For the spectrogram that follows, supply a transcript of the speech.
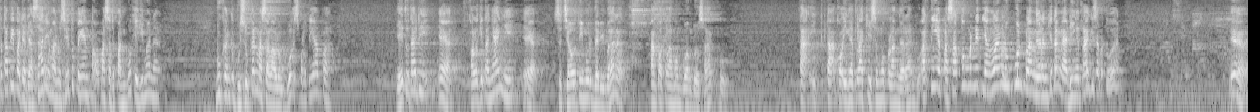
Tetapi pada dasarnya manusia itu pengen tahu masa depan gue kayak gimana. Bukan kebusukan masa lalu gue seperti apa. Ya itu tadi, ya kalau kita nyanyi, ya sejauh timur dari barat, engkau telah membuang dosaku. Tak, tak kau ingat lagi semua pelanggaranku. Artinya apa? Satu menit yang lalu pun pelanggaran kita nggak diingat lagi sama Tuhan. Ya,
